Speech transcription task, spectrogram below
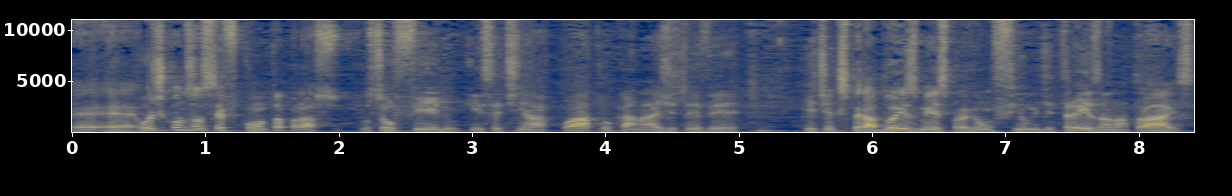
É, é, hoje, quando você conta para o seu filho que você tinha quatro canais de TV e tinha que esperar dois meses para ver um filme de três anos atrás,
